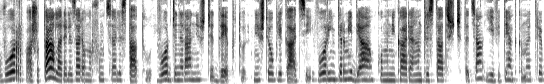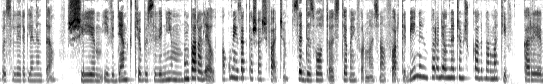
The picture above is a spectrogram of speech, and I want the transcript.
vor ajuta la realizarea unor funcții ale statului, vor genera niște drepturi, niște obligații, vor intermedia comunicarea între stat și cetățean, evident că noi trebuie să le reglementăm și evident că trebuie să venim în paralel. Acum exact așa și facem. Se dezvoltă sistemul informațional foarte bine, în paralel mergem și cu cadrul normativ care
